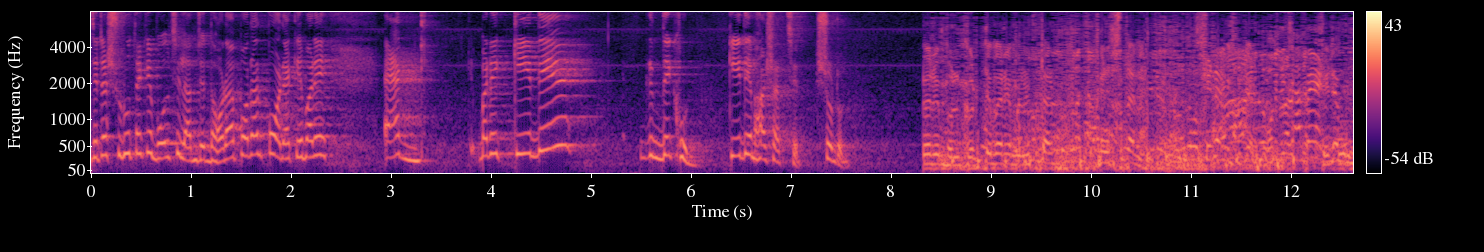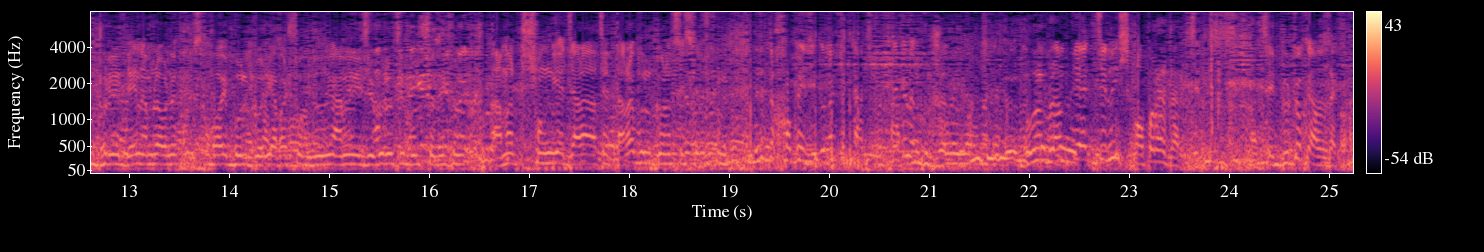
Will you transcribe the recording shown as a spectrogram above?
যেটা শুরু থেকে বলছিলাম যে ধরা পড়ার পর একেবারে এক মানে কেঁদে দেখুন কেঁদে ভাসাচ্ছেন। শুনুন। ভুল করতে পারে মানুষ, তার ফেরস্তা না। সেটা আমি স্বীকার সেটা ধরে দেন, আমরা অনেক হয় ভুল করি। আবার সব আমি নিজে করেছি, ভুল দেখুন আমার সঙ্গে যারা আছে, তারা ভুল করেছে সেরকম হবে, যে কোনো একটা কাজ করতে গেলে ভুল ভুল ভ্রান্তি এক জিনিস, অপরাধ আর জিনিস। সেই দুটোকে আলাদা করা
